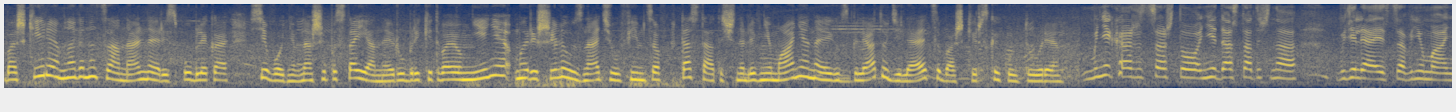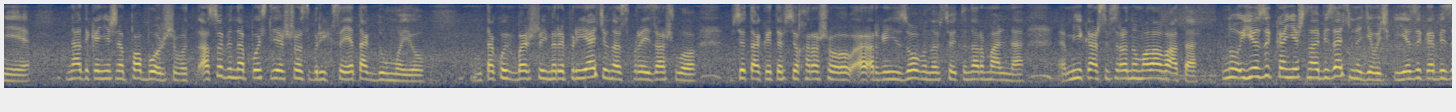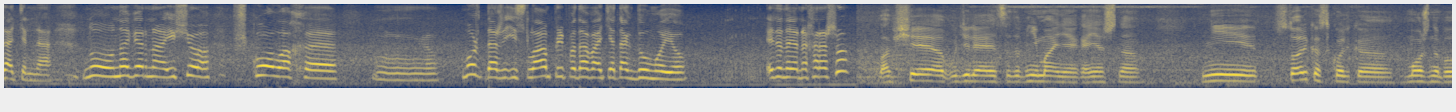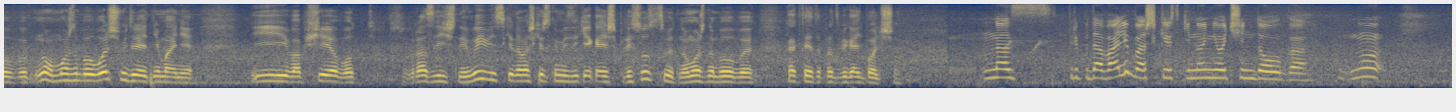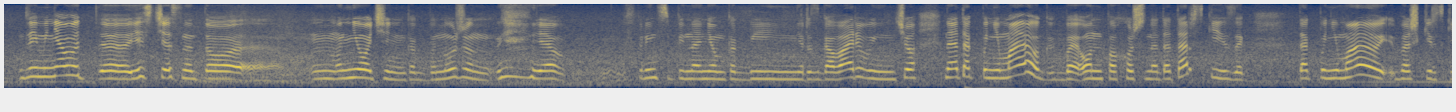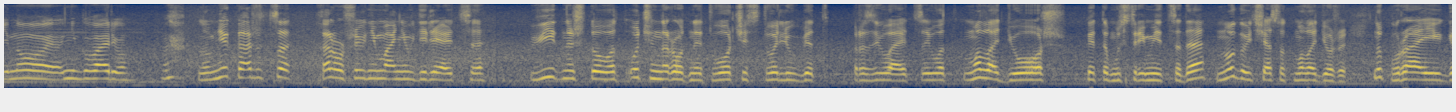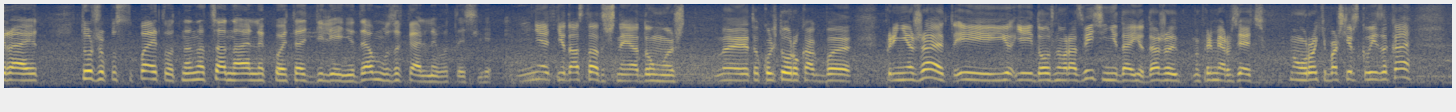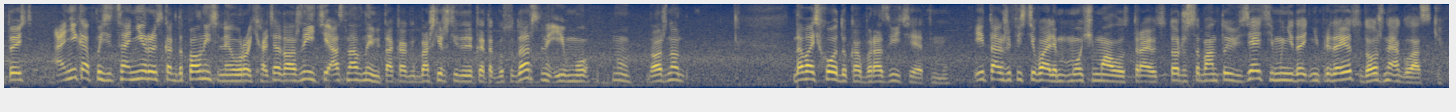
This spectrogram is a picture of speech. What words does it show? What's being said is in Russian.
Башкирия – многонациональная республика. Сегодня в нашей постоянной рубрике «Твое мнение» мы решили узнать у уфимцев, достаточно ли внимания, на их взгляд, уделяется башкирской культуре. Мне кажется, что недостаточно выделяется внимание. Надо, конечно, побольше. Вот, особенно после Шосбрикса, я так думаю. Такое большое мероприятие у нас произошло. Все так, это все хорошо организовано, все это нормально. Мне кажется, все равно маловато. Ну, язык, конечно, обязательно, девочки, язык обязательно. Ну, наверное, еще в школах, э, может, даже ислам преподавать, я так думаю. Это, наверное, хорошо? Вообще уделяется внимание, конечно, не столько, сколько можно было бы, ну, можно было больше уделять внимания. И вообще вот различные вывески на башкирском языке, конечно, присутствуют, но можно было бы как-то это продвигать больше. У нас преподавали башкирский, но не очень долго. Ну, для меня вот, э, если честно, то э, он не очень как бы нужен. Я, в принципе, на нем как бы и не разговариваю, ничего. Но я так понимаю, как бы он похож на татарский язык. Так понимаю башкирский, но не говорю. Но мне кажется, хорошее внимание уделяется. Видно, что вот очень народное творчество любят, развивается. И вот молодежь к этому стремится, да? Много ведь сейчас вот молодежи. Ну, кураи играют, тоже поступает вот на национальное какое-то отделение, да, музыкальное вот если. Нет, недостаточно, я думаю, что эту культуру как бы принижают и ей должного развития не дают. Даже, например, взять ну, уроки башкирского языка, то есть они как позиционируются как дополнительные уроки, хотя должны идти основными, так как башкирский язык это государственный, и ему ну, должно давать ходу как бы развитию этому. И также фестивали очень мало устраиваются. Тот же Сабантуй взять, ему не, не придается должной огласки.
